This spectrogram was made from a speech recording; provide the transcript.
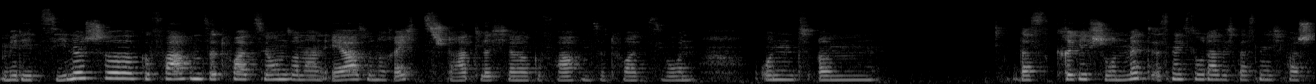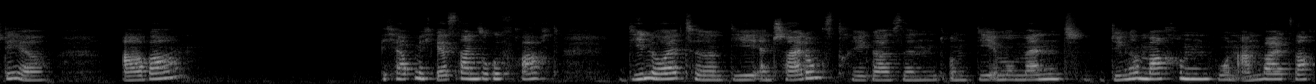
medizinische Gefahrensituation, sondern eher so eine rechtsstaatliche Gefahrensituation. Und ähm, das kriege ich schon mit. Ist nicht so, dass ich das nicht verstehe. Aber ich habe mich gestern so gefragt, die Leute, die Entscheidungsträger sind und die im Moment Dinge machen, wo ein Anwalt sagt,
